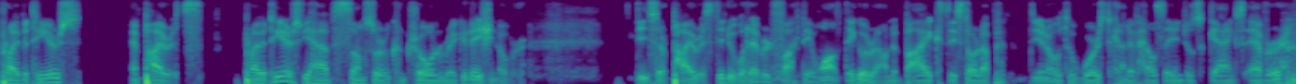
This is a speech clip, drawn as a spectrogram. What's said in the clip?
privateers and pirates. Privateers, you have some sort of control and regulation over. These are pirates. They do whatever the fuck they want. They go around in bikes. They start up, you know, the worst kind of Hells Angels gangs ever.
